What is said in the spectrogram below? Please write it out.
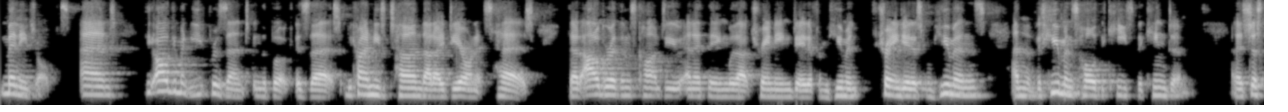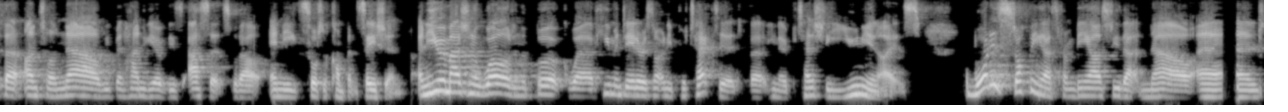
many jobs. And the argument you present in the book is that we kind of need to turn that idea on its head. That algorithms can't do anything without training data from human training data from humans, and that the humans hold the key to the kingdom. And it's just that until now, we've been handing over these assets without any sort of compensation. And you imagine a world in the book where human data is not only protected, but, you know, potentially unionized. What is stopping us from being able to do that now? And, and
